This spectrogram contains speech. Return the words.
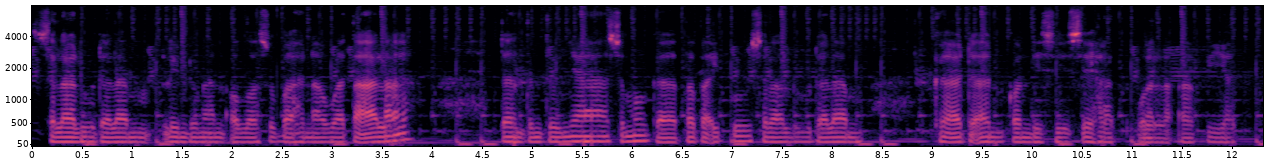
selalu dalam lindungan Allah Subhanahu wa taala dan tentunya semoga Bapak Ibu selalu dalam keadaan kondisi sehat walafiat.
